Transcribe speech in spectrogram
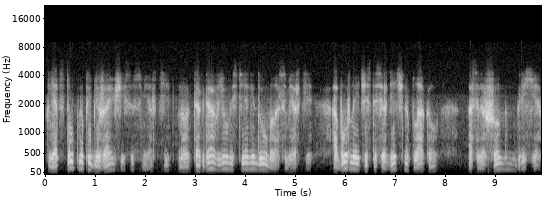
к неотступно приближающейся смерти. Но тогда в юности я не думал о смерти, а бурно и чистосердечно плакал о совершенном грехе.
